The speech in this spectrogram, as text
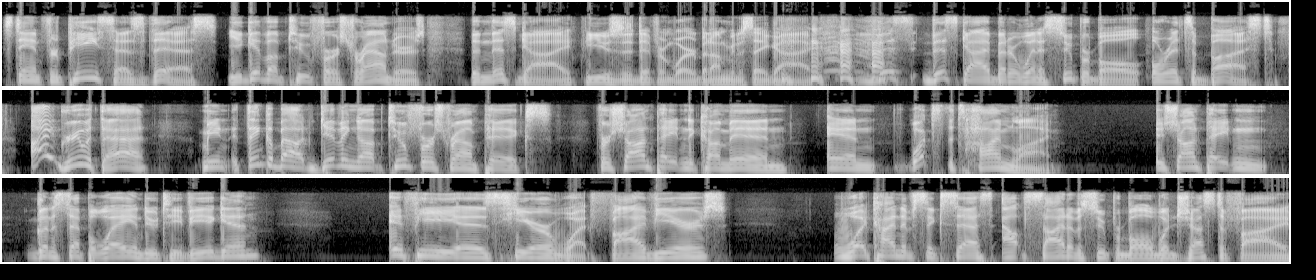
Stanford P says this you give up two first rounders, then this guy, he uses a different word, but I'm going to say guy, this, this guy better win a Super Bowl or it's a bust. I agree with that. I mean, think about giving up two first round picks for Sean Payton to come in, and what's the timeline? Is Sean Payton going to step away and do TV again? If he is here, what, five years? What kind of success outside of a Super Bowl would justify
